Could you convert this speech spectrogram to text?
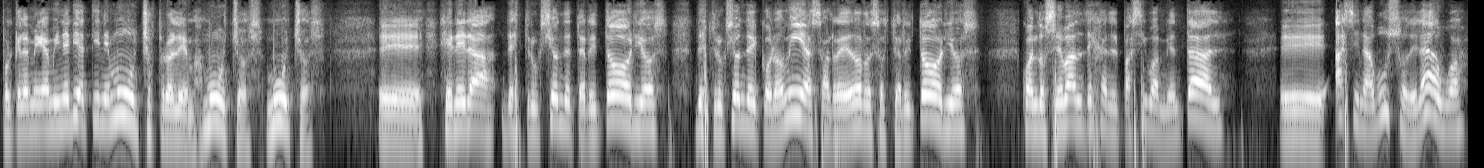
porque la megaminería tiene muchos problemas, muchos, muchos. Eh, genera destrucción de territorios, destrucción de economías alrededor de esos territorios, cuando se van dejan el pasivo ambiental, eh, hacen abuso del agua,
